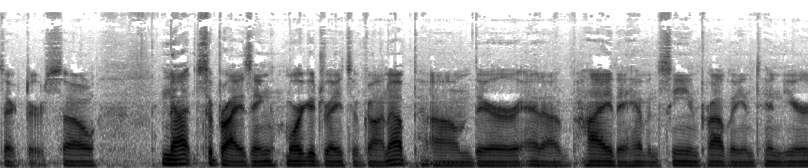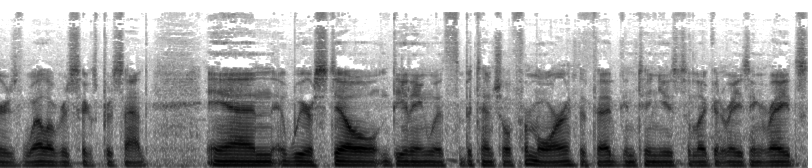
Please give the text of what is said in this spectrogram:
sectors. So not surprising. Mortgage rates have gone up. Um, they're at a high they haven't seen probably in 10 years, well over 6%. And we're still dealing with the potential for more. The Fed continues to look at raising rates.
